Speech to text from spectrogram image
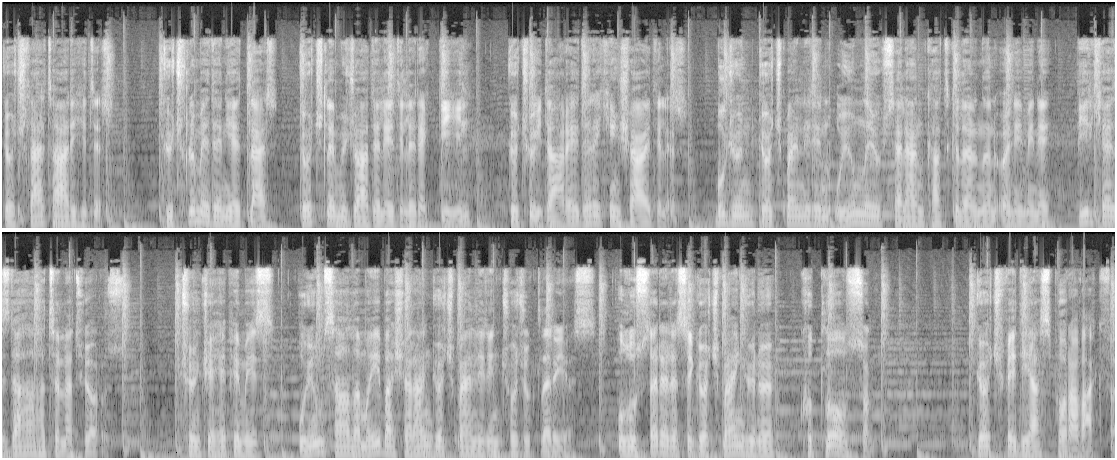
göçler tarihidir. Güçlü medeniyetler göçle mücadele edilerek değil, göçü idare ederek inşa edilir. Bugün göçmenlerin uyumla yükselen katkılarının önemini bir kez daha hatırlatıyoruz. Çünkü hepimiz uyum sağlamayı başaran göçmenlerin çocuklarıyız. Uluslararası Göçmen Günü kutlu olsun. Göç ve Diaspora Vakfı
